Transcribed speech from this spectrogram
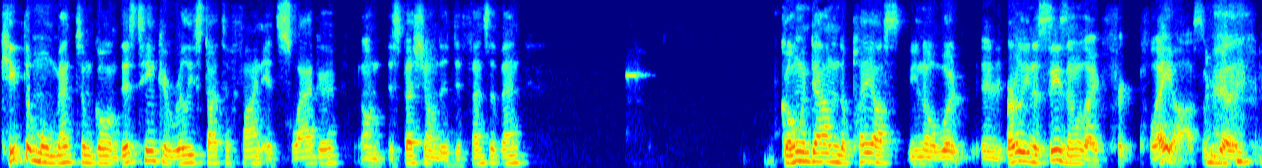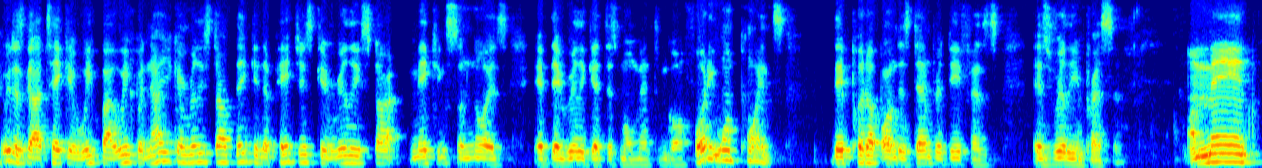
Keep the momentum going. This team can really start to find its swagger on, especially on the defensive end. Going down in the playoffs, you know, what early in the season, we're like for playoffs. We got we just gotta take it week by week. But now you can really start thinking the Patriots can really start making some noise if they really get this momentum going. 41 points they put up on this Denver defense is really impressive. My man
